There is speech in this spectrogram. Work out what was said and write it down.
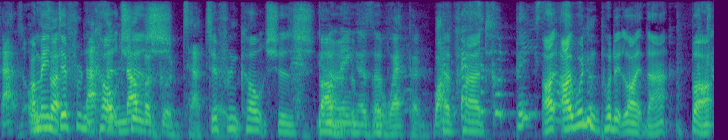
That's I mean, different that's cultures. Another good tattoo. Different cultures. you Bumming know, as a weapon. Why, have that's had. a good piece. I, I wouldn't put it like that, but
